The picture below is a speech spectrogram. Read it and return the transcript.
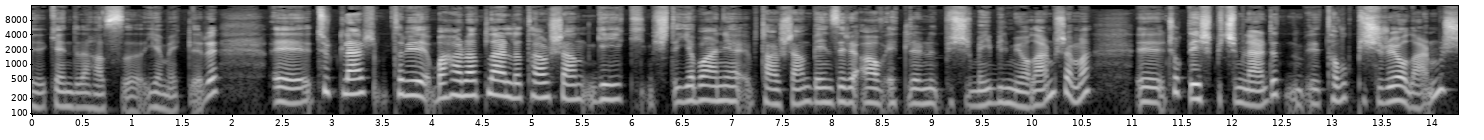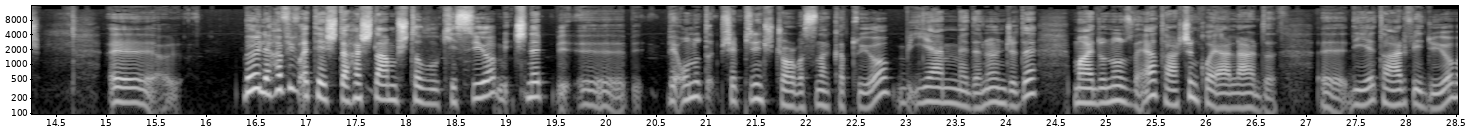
e, kendine has e, yemekleri. Türkler tabii baharatlarla tavşan, geyik, işte yabani tavşan, benzeri av etlerini pişirmeyi bilmiyorlarmış ama çok değişik biçimlerde tavuk pişiriyorlarmış. Böyle hafif ateşte haşlanmış tavuğu kesiyor, içine ve onu da şey pirinç çorbasına katıyor. Yenmeden önce de maydanoz veya tarçın koyarlardı e, diye tarif ediyor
